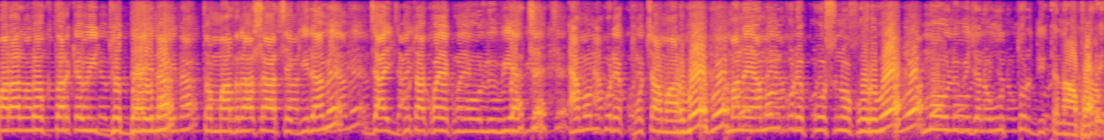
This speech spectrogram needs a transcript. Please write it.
পাড়ার লোক তো আর কেউ ইজ্জত দেয় না। তো মাদ্রাসা আছে গ্রামে, যাই গোটা কয়েক মৌলবি আছে, এমন করে খোঁচা মারবো মানে এমন করে প্রশ্ন করব, মৌলবি যেন উত্তর দিতে না পারে।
